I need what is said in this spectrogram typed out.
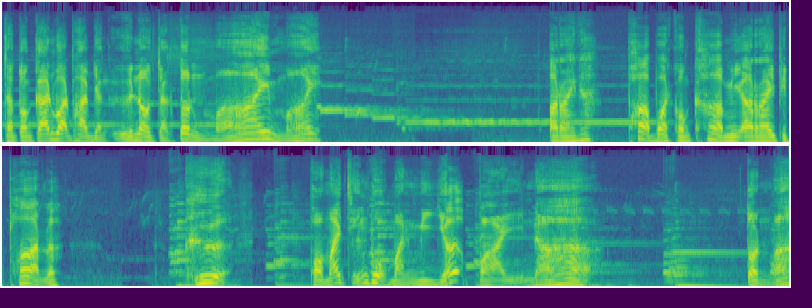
เจะต้องการวาดภาพอย่างอื่นนอกจากต้นไม้ไหม อะไรนะ ภาพวาดของข้ามีอะไรผิดพลาดเหรอ คือพ่อหมายถึงพวกมันมีเยอะไปนะ ต้นไม้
